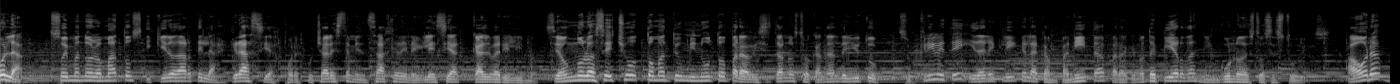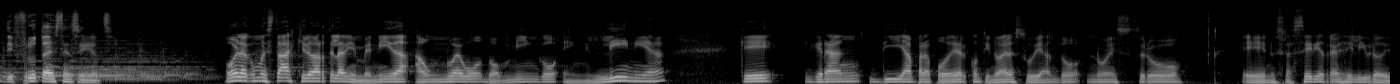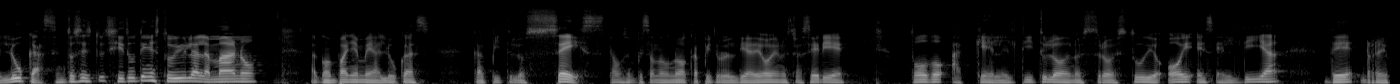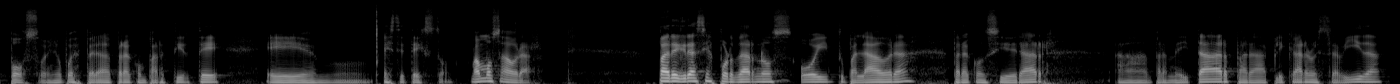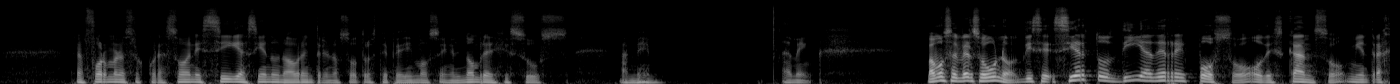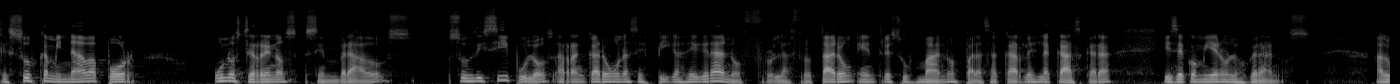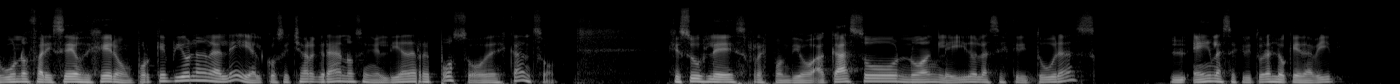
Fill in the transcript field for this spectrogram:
Hola, soy Manolo Matos y quiero darte las gracias por escuchar este mensaje de la iglesia Calvary Lima. Si aún no lo has hecho, tómate un minuto para visitar nuestro canal de YouTube. Suscríbete y dale clic a la campanita para que no te pierdas ninguno de estos estudios. Ahora disfruta de esta enseñanza. Hola, ¿cómo estás? Quiero darte la bienvenida a un nuevo domingo en línea. Qué gran día para poder continuar estudiando nuestro eh, nuestra serie a través del libro de Lucas. Entonces, si tú tienes tu Biblia a la mano, acompáñame a Lucas capítulo 6. Estamos empezando un nuevo capítulo el día de hoy en nuestra serie Todo aquel. El título de nuestro estudio hoy es El día de reposo. Y no puedo esperar para compartirte em, este texto. Vamos a orar. Padre, gracias por darnos hoy tu palabra para considerar, ah, para meditar, para aplicar a nuestra vida transforma nuestros corazones, sigue haciendo una obra entre nosotros, te pedimos en el nombre de Jesús. Amén. Amén. Vamos al verso 1. Dice, cierto día de reposo o descanso, mientras Jesús caminaba por unos terrenos sembrados, sus discípulos arrancaron unas espigas de grano, las frotaron entre sus manos para sacarles la cáscara y se comieron los granos. Algunos fariseos dijeron, ¿por qué violan la ley al cosechar granos en el día de reposo o de descanso? Jesús les respondió, ¿acaso no han leído las escrituras? En las escrituras lo que David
